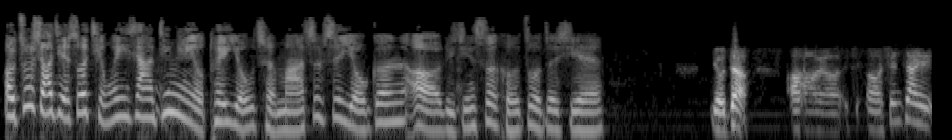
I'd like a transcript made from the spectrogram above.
呃，朱小姐说，请问一下，今年有推游程吗？是不是有跟呃旅行社合作这些？有的。呃呃，现在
